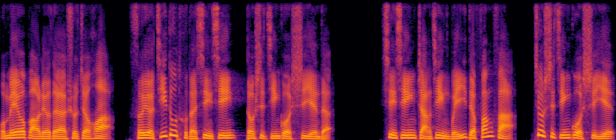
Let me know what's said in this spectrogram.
我没有保留的说这话。所有基督徒的信心都是经过试验的，信心长进唯一的方法就是经过试验。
